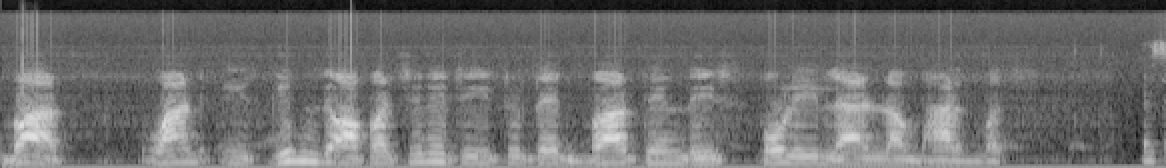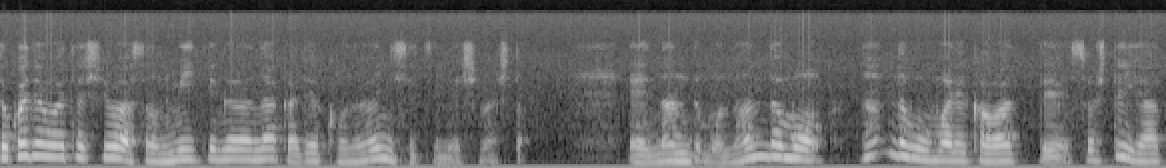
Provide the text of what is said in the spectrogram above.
births, one is given the opportunity to take birth in this holy land of Bharatvarsha. えそこで私はそのミーティングの中でこのように説明しましたえ何度も何度も何度も生まれ変わってそしてやっ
